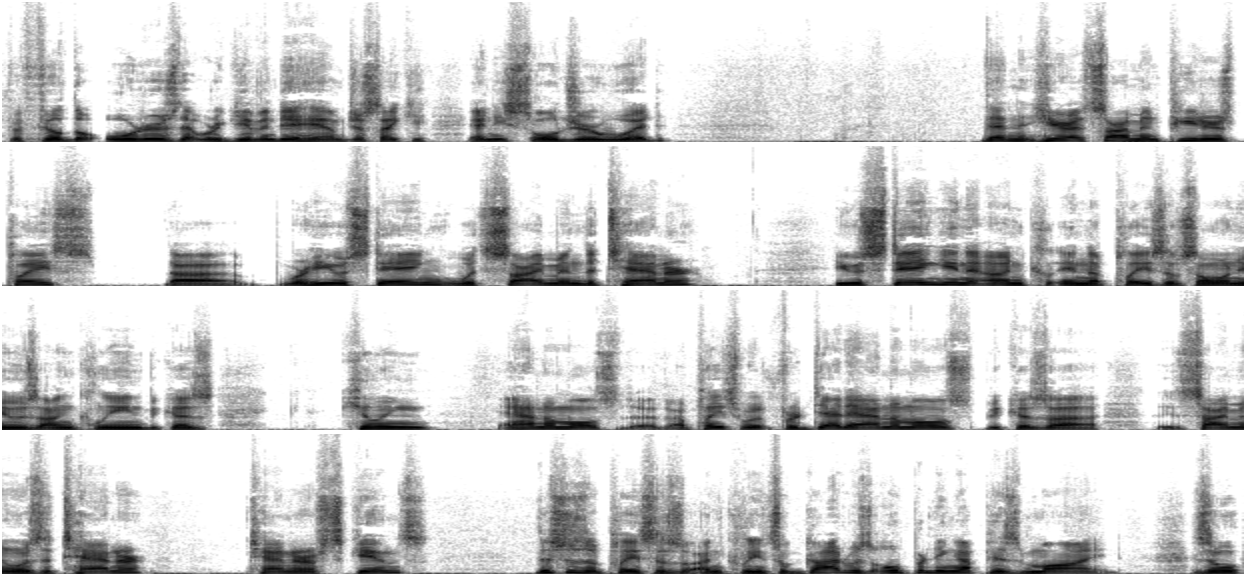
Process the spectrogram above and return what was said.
fulfilled the orders that were given to him, just like any soldier would. Then, here at Simon Peter's place, uh, where he was staying with Simon the tanner, he was staying in, un- in a place of someone who was unclean because killing animals, a place for dead animals, because uh, Simon was a tanner, tanner of skins. This was a place that was unclean. So God was opening up his mind so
